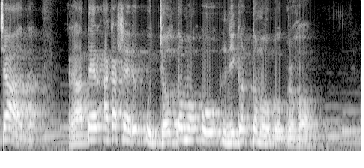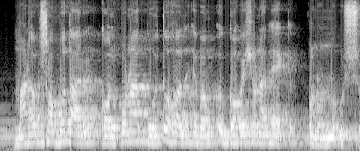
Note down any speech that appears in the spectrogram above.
চাঁদ, রাতের আকাশের উজ্জ্বলতম ও নিকটতম উপগ্রহ। মানব সভ্যতার কল্পনা, কৌতূহল এবং গবেষণার এক অনন্য উৎস।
